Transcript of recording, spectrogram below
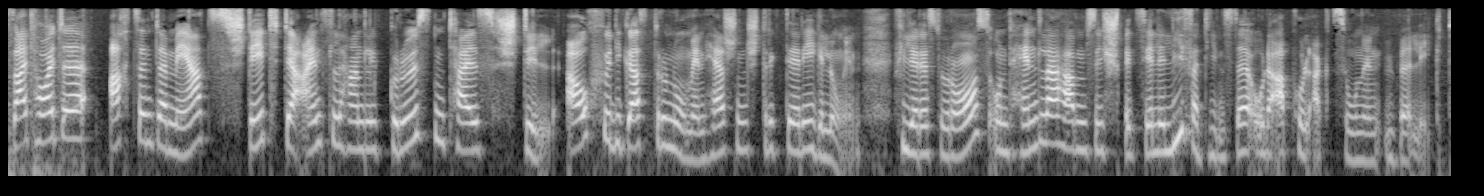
Seit heute 18. März steht der Einzelhandel größtenteils still. Auch für die Gastronomen herrschen strikte Regelungen. Viele Restaurants und Händler haben sich spezielle Lieferdienste oder Abholaktionen überlegt.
